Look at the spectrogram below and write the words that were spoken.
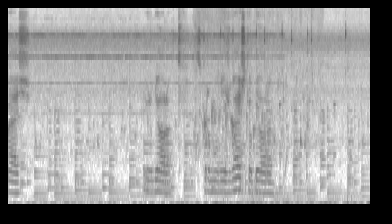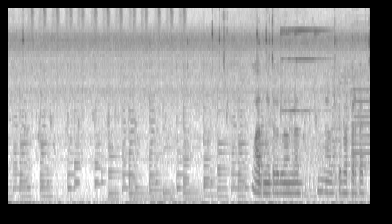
Weź. Już biorę. Skoro mówisz weź, to biorę. Ładnie to wygląda. Nawet chyba perfekt.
